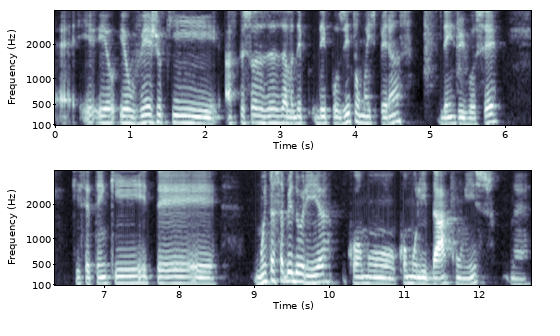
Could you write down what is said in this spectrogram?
é, eu, eu vejo que as pessoas, às vezes, elas de- depositam uma esperança dentro de você, que você tem que ter muita sabedoria como, como lidar com isso, né?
